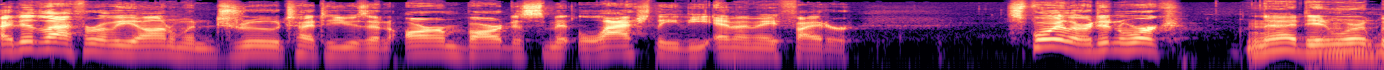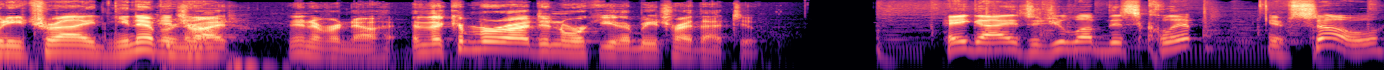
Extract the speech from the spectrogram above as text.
I did laugh early on when Drew tried to use an arm bar to submit Lashley, the MMA fighter. Spoiler, it didn't work. No, it didn't work, but he tried. You never He know. tried. You never know. And the Kimura didn't work either, but he tried that too. Hey guys, did you love this clip? If so,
